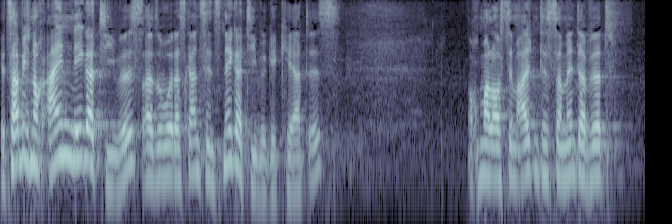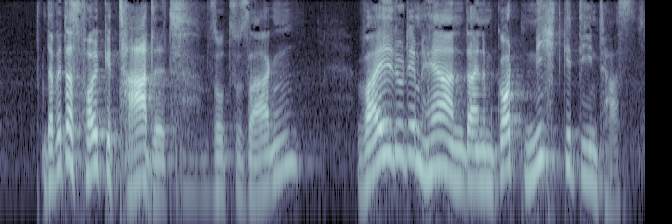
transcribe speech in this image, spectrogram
Jetzt habe ich noch ein Negatives, also wo das Ganze ins Negative gekehrt ist. Auch mal aus dem Alten Testament, da wird, da wird das Volk getadelt, sozusagen weil du dem Herrn, deinem Gott, nicht gedient hast.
